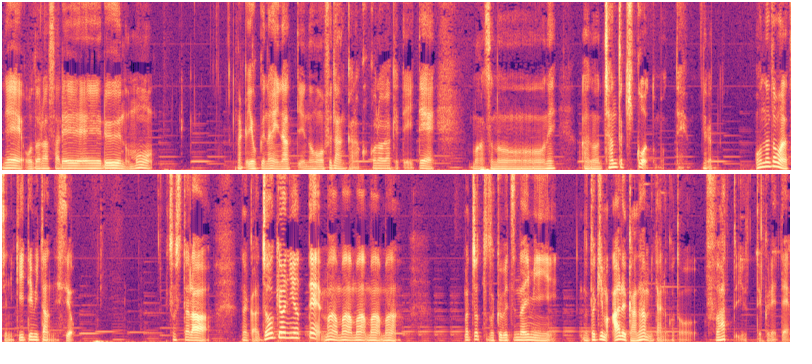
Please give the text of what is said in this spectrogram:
で踊らされるのもなんか良くないなっていうのを普段から心がけていてまあそのねあのちゃんと聞こうと思ってなんか女友達に聞いてみたんですよそしたらなんか状況によって、まあまあまあまあまあ、まあ、ちょっと特別な意味の時もあるかなみたいなことをふわっと言ってくれて。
